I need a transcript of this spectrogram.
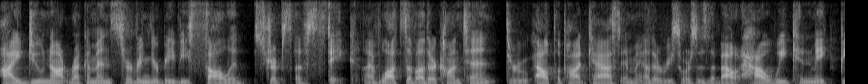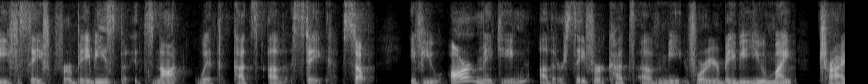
I do not recommend serving your baby solid strips of steak. I have lots of other content throughout the podcast and my other resources about how we can make beef safe for babies, but it's not with cuts of steak. So, if you are making other safer cuts of meat for your baby, you might try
